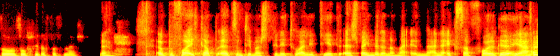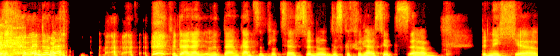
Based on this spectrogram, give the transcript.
so, so viel ist es nicht. Ja. Äh, bevor ich glaube, äh, zum Thema Spiritualität äh, sprechen wir dann nochmal in einer extra Folge, ja. Wenn du dann mit, deiner, mit deinem ganzen Prozess, wenn du das Gefühl hast, jetzt äh, bin ich, äh,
